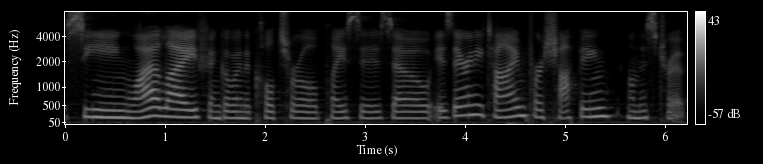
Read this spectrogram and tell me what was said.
seeing wildlife and going to cultural places. So, is there any time for shopping on this trip?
